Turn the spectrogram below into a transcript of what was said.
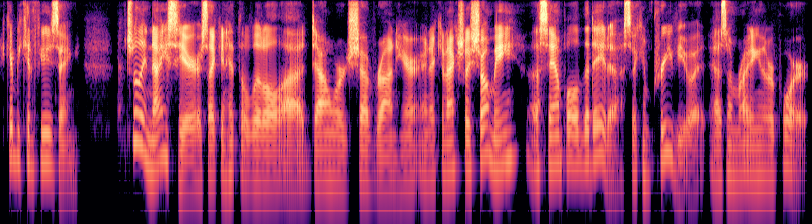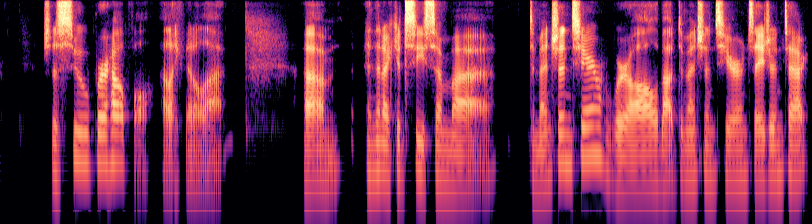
It can be confusing. What's really nice here is I can hit the little uh, downward chevron here and it can actually show me a sample of the data. So I can preview it as I'm writing the report, which is super helpful. I like that a lot. Um, and then I could see some uh, dimensions here. We're all about dimensions here in Sage Intacct.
